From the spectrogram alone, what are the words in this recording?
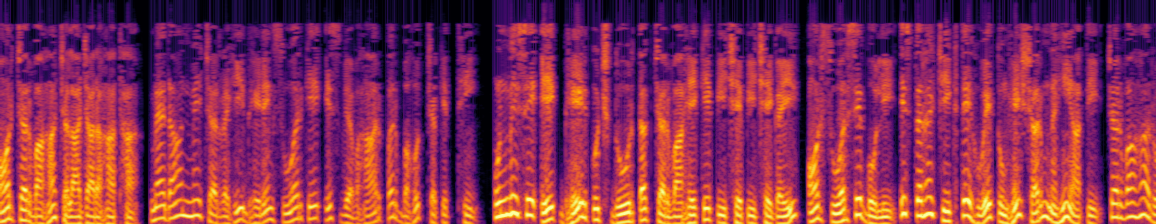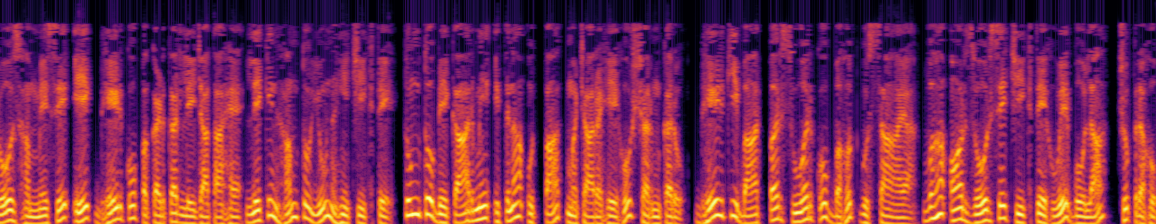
और चरवाहा चला जा रहा था। मैदान में चल रही भेड़ें सुअर के इस व्यवहार पर बहुत चकित थीं। उनमें से एक भेड़ कुछ दूर तक चरवाहे के पीछे पीछे गई और सुअर से बोली, इस तरह चीखते हुए तुम्हें शर्म नहीं आती। चरवाहा रोज हम में से एक भेड़ को पकड़कर ले जाता है, लेकिन हम तो यूँ नहीं चीखते। तुम तो बेकार में इतना उत्पात मचा रहे हो, शर्म करो। भेड़ की बात पर सुअर को बहुत गुस्सा आया। वह और ज़ोर से चीखते हुए बोला, चुप रहो।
